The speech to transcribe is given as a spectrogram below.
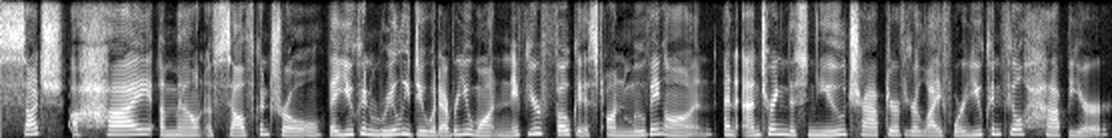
such a high amount of self control that you can really do whatever you want. And if you're focused on moving on and entering this new chapter of your life where you can feel happier,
